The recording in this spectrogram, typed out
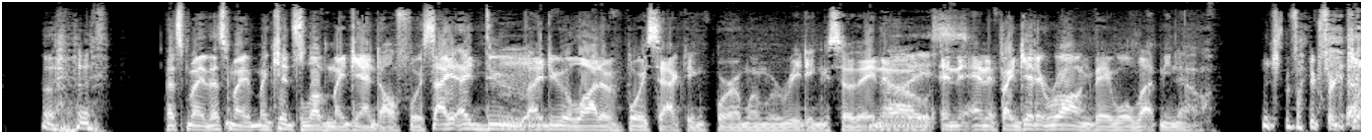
that's my that's my my kids love my Gandalf voice. I, I do Mm. I do a lot of voice acting for them when we're reading, so they know. Nice. And and if I get it wrong, they will let me know. if I forget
